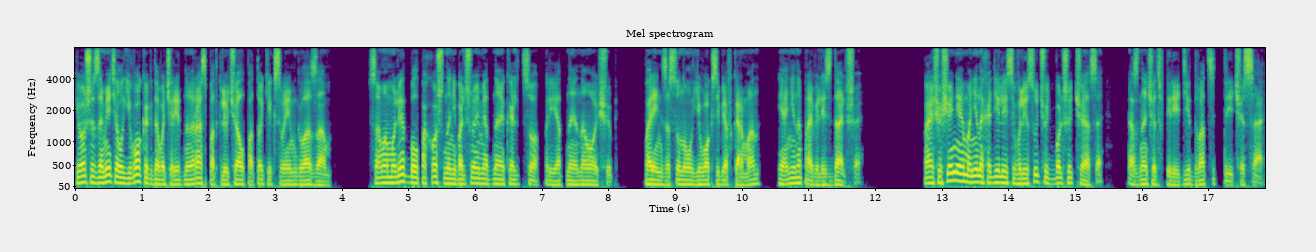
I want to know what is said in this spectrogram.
Киоши заметил его, когда в очередной раз подключал потоки к своим глазам. Сам амулет был похож на небольшое медное кольцо, приятное на ощупь. Парень засунул его к себе в карман, и они направились дальше. По ощущениям, они находились в лесу чуть больше часа, а значит, впереди 23 часа.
